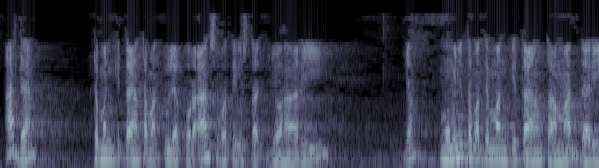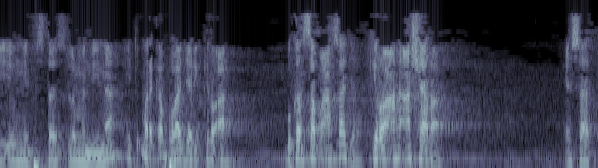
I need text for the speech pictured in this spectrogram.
Ada teman kita yang tamat kuliah Quran seperti Ustadz Johari ya, umumnya teman-teman kita yang tamat dari Universitas Islam itu mereka pelajari qiraat. Bukan sab'ah saja, qiraat asyara. S1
